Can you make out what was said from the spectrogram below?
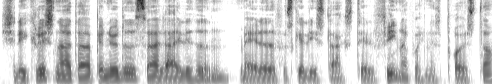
Shri Krishna, der benyttede sig af lejligheden, malede forskellige slags delfiner på hendes bryster.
